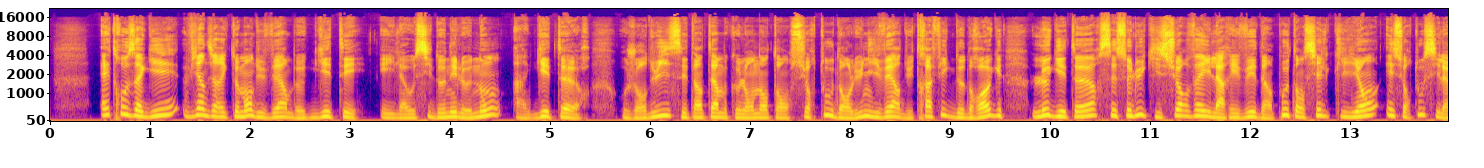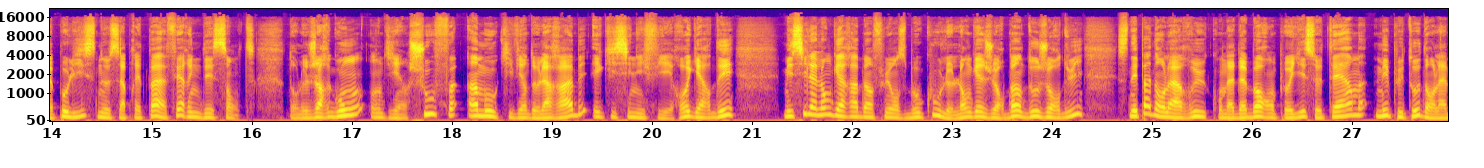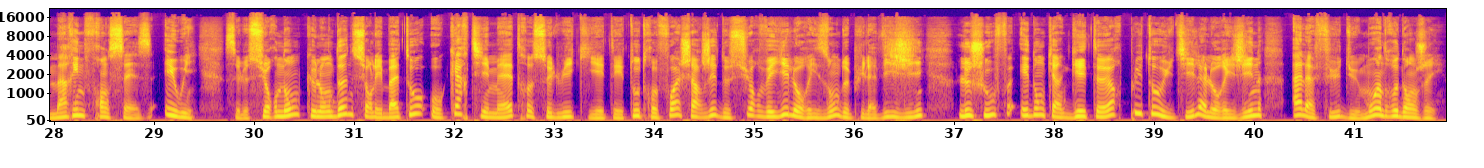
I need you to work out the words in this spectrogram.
Être aux aguets vient directement du verbe guetter, et il a aussi donné le nom un guetteur. Aujourd'hui, c'est un terme que l'on entend surtout dans l'univers du trafic de drogue. Le guetteur, c'est celui qui surveille l'arrivée d'un potentiel client et surtout si la police ne s'apprête pas à faire une descente. Dans le jargon, on dit un chouf, un mot qui vient de l'arabe et qui signifie regarder. Mais si la langue arabe influence beaucoup le langage urbain d'aujourd'hui, ce n'est pas dans la rue qu'on a d'abord employé ce terme, mais plutôt dans la marine française. Et oui, c'est le surnom que l'on donne sur les bateaux au quartier maître, qui était autrefois chargé de surveiller l'horizon depuis la vigie, le chouf est donc un guetteur plutôt utile à l'origine, à l'affût du moindre danger.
